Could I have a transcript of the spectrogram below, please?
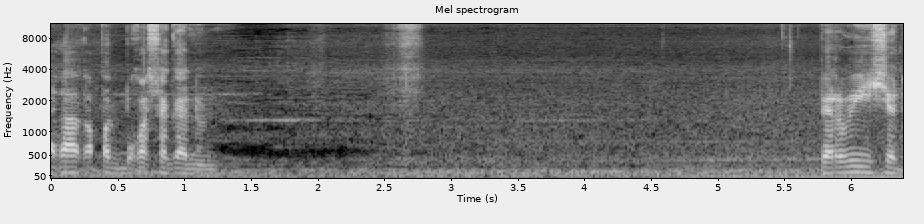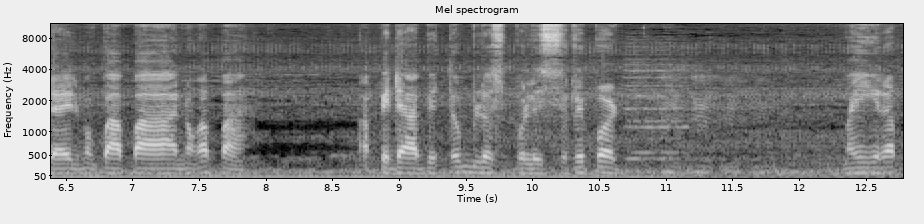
nakakapagbukas sa ganun. Perwisyo dahil magpapaano ka pa. Affidavit of loss, police report. Mahirap.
